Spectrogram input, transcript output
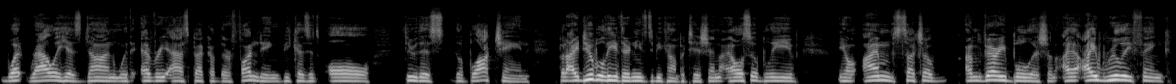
what Rally has done with every aspect of their funding because it's all through this the blockchain. But I do believe there needs to be competition. I also believe, you know, I'm such a I'm very bullish and I, I really think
